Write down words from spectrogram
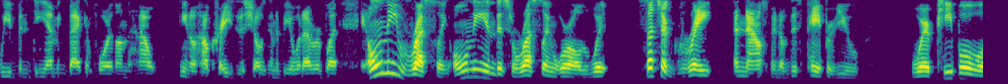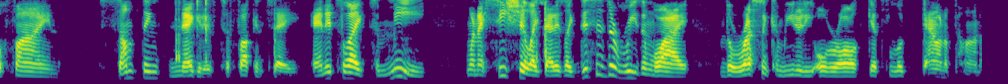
we've been DMing back and forth on how you know how crazy this show's gonna be or whatever. But only wrestling, only in this wrestling world, with such a great announcement of this pay per view, where people will find something negative to fucking say, and it's like to me. When I see shit like that, it's like this is the reason why the wrestling community overall gets looked down upon.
